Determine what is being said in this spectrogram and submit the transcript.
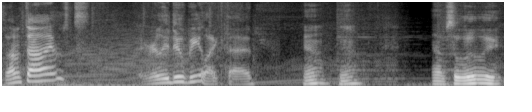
Sometimes, they really do be like that. Yeah, yeah, absolutely.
